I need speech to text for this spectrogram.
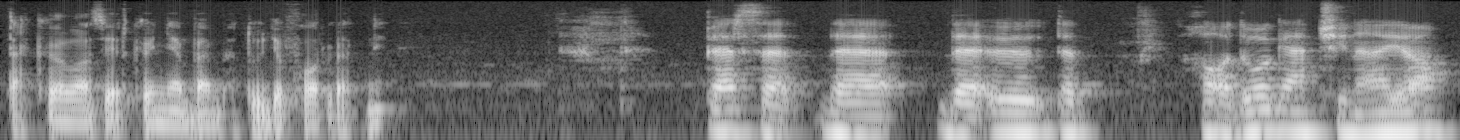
tackle azért könnyebben be tudja forgatni. Persze, de, de ő, tehát ha a dolgát csinálja,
